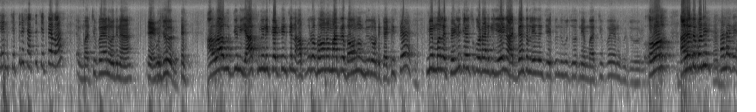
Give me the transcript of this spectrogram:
నేను చెప్పిన షర్తు చెప్పావా? మర్చిపోయాను వదిన. హుజూర్. అలావుద్దీన్ యాస్మిని కట్టించిన అపూర్వ భవనం మాత్రం భవనం మీరు ఒకటి కట్టిస్తే మిమ్మల్ని పెళ్ళి చేసుకోవడానికి ఏమి అభ్యంతరం లేదని చెప్పింది హుజూర్. నేను మర్చిపోయాను హుజూర్. ఓ అదంత పని? అలాగే.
